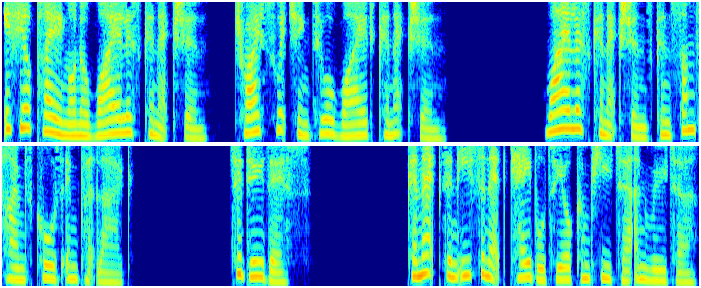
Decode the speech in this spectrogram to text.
If you're playing on a wireless connection, try switching to a wired connection. Wireless connections can sometimes cause input lag. To do this, connect an Ethernet cable to your computer and router.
